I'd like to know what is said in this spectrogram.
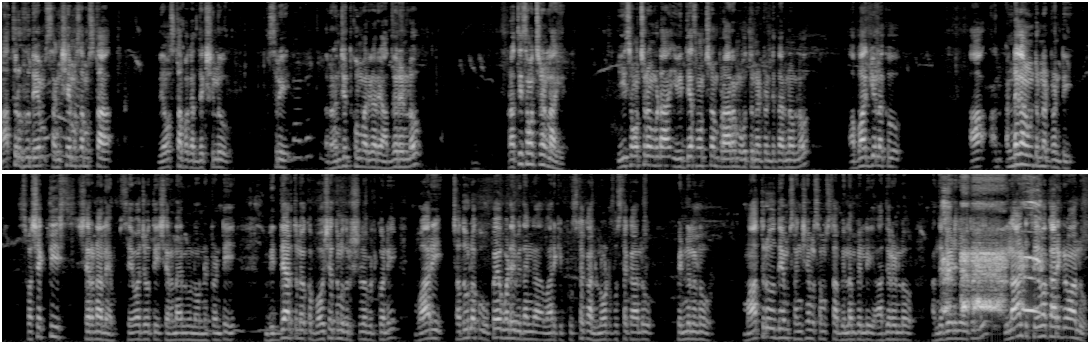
మాతృహృదయం సంక్షేమ సంస్థ వ్యవస్థాపక అధ్యక్షులు శ్రీ రంజిత్ కుమార్ గారి ఆధ్వర్యంలో ప్రతి సంవత్సరం లాగే ఈ సంవత్సరం కూడా ఈ విద్యా సంవత్సరం ప్రారంభమవుతున్నటువంటి తరుణంలో అభాగ్యులకు అండగా ఉంటున్నటువంటి స్వశక్తి శరణాలయం సేవాజ్యోతి శరణాలయంలో ఉన్నటువంటి విద్యార్థుల యొక్క భవిష్యత్తును దృష్టిలో పెట్టుకొని వారి చదువులకు ఉపయోగపడే విధంగా వారికి పుస్తకాలు నోటు పుస్తకాలు పెన్నులను మాతృోదయం సంక్షేమ సంస్థ బెల్లంపల్లి ఆధ్వర్యంలో అందజేయడం జరుగుతుంది. ఇలాంటి సేవా కార్యక్రమాలు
